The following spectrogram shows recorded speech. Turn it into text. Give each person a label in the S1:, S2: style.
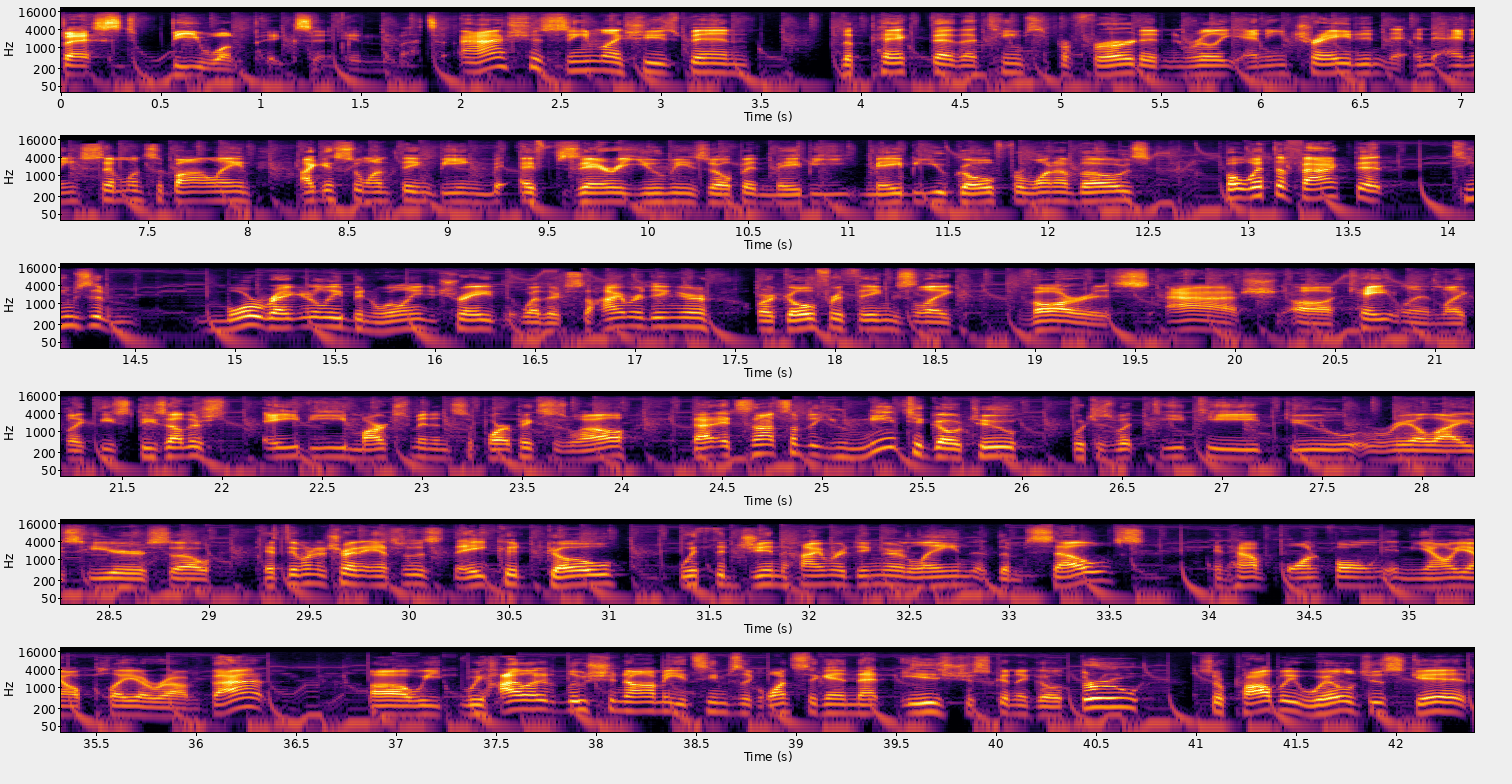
S1: best B1 picks in, the meta.
S2: Ashe has seemed like she's been the pick that the teams preferred in really any trade in, in any semblance of bot lane. I guess the one thing being if Zeri Yuumi's open, maybe maybe you go for one of those. But with the fact that teams have more regularly been willing to trade, whether it's the Heimerdinger or go for things like Varus, Ashe, uh, Caitlyn, like like these these other AD marksmen and support picks as well. That it's not something you need to go to, which is what TT do realize here. So if they want to try to answer this, they could go with the Jhin Heimerdinger lane themselves and have Huanfeng and Yao Yao play around that. Uh, we, we highlighted Lucian Nami. It seems like, once again, that is just going to go through. So probably will just get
